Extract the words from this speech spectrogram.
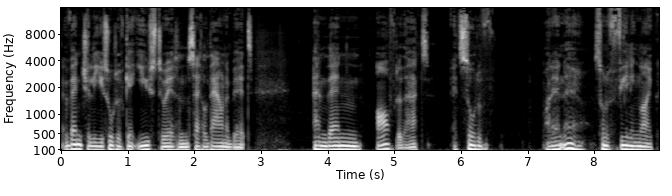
eventually you sort of get used to it and settle down a bit, and then after that, it's sort of I don't know, sort of feeling like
